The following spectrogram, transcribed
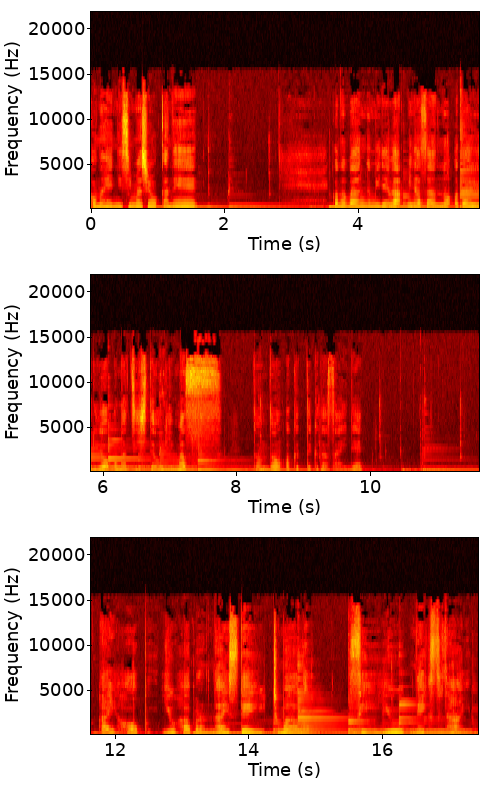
この辺にしましょうかねこの番組では皆さんのお便りをお待ちしておりますどんどん送ってくださいね I hope you have a nice day tomorrow. See you next time.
